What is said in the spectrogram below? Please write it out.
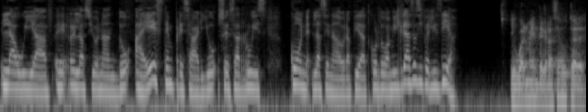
la UIAF eh, relacionando a este empresario César Ruiz con la senadora Piedad Córdoba. Mil gracias y feliz día. Igualmente, gracias a ustedes.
